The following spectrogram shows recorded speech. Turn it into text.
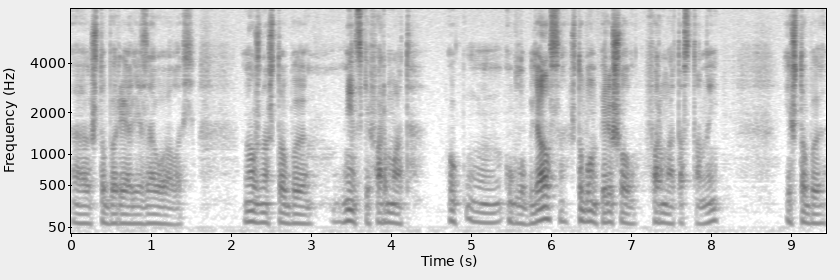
э, чтобы реализовалось. Нужно, чтобы минский формат углублялся, чтобы он перешел в формат Астаны, и чтобы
